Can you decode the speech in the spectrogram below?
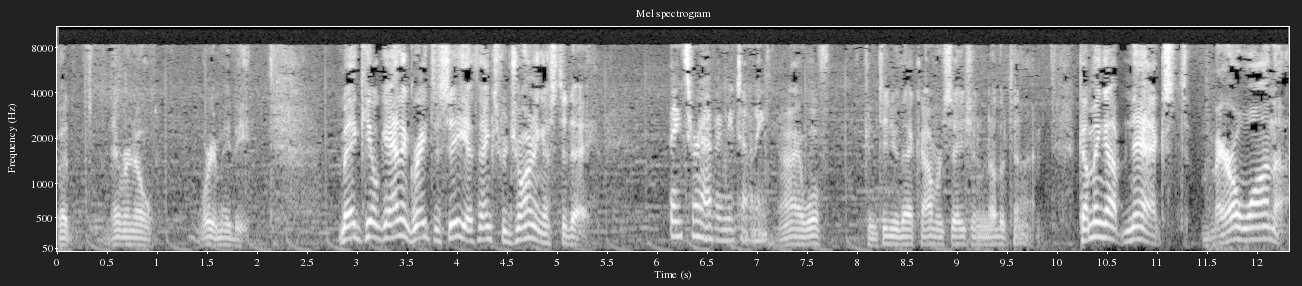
but never know where you may be. Meg Kilgannon, great to see you. Thanks for joining us today. Thanks for having me, Tony. All right, we'll f- continue that conversation another time. Coming up next, marijuana.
